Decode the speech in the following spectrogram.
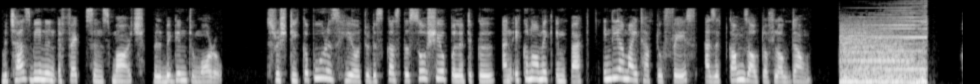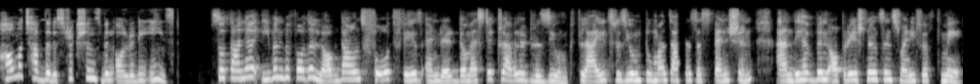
which has been in effect since March, will begin tomorrow. Srishti Kapoor is here to discuss the socio-political and economic impact India might have to face as it comes out of lockdown. How much have the restrictions been already eased? So, Tanya, even before the lockdown's fourth phase ended, domestic travel had resumed. Flights resumed two months after suspension, and they have been operational since 25th May.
